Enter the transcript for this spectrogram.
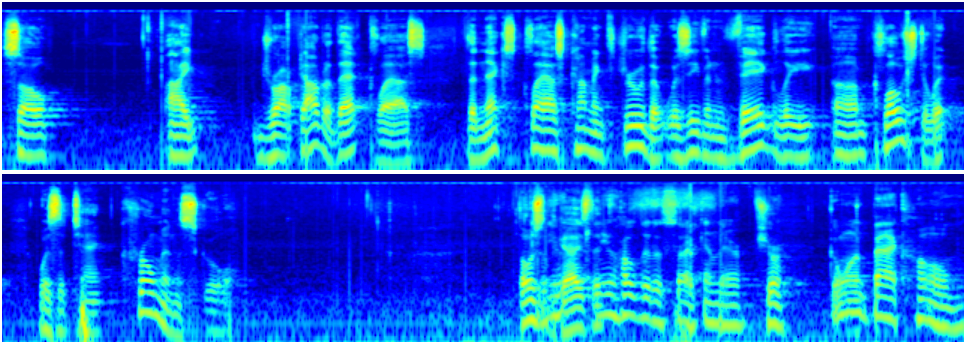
So I dropped out of that class. The next class coming through that was even vaguely um, close to it was the tank crewman school. Those are Can the you- guys Can you hold it a second there? Sure. Go on back home.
